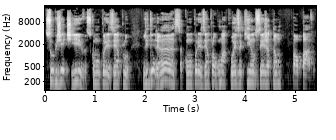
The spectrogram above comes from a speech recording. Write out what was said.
subjetivas, como por exemplo liderança, como por exemplo alguma coisa que não seja tão palpável.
